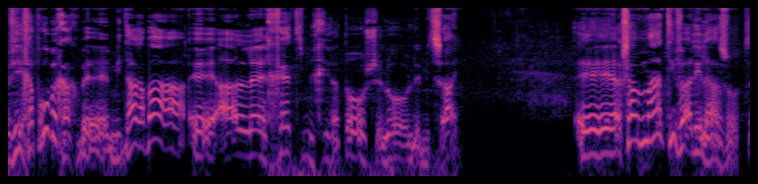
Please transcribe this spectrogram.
ויכפרו בכך במידה רבה על חטא מכירתו שלו למצרים. עכשיו, מה טיב העלילה הזאת?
